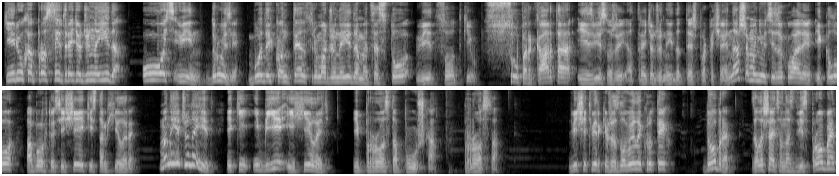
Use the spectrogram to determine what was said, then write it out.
Кірюха просив третього Джунаїда. Ось він. Друзі, буде контент з трьома Джунаїдами, це 100%. Супер карта. І, звісно ж, а третього Джунаїда теж прокачає. Наше мені ці зухвалі ікло, або хтось іще якісь там хілери. У мене є Джунаїд, який і б'є, і хілить, і просто пушка. Просто. Дві четвірки вже зловили крутих. Добре. Залишається в нас дві спроби.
